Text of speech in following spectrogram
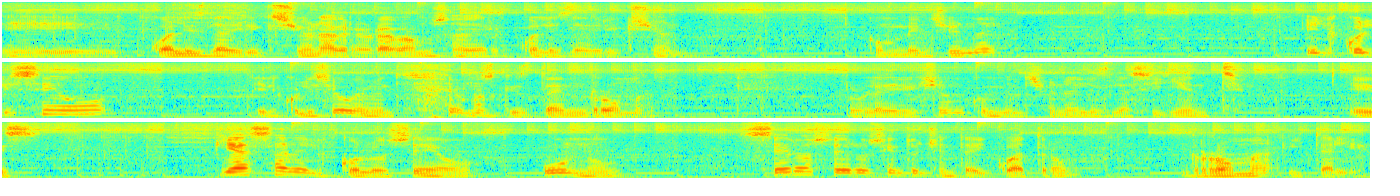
Eh, ¿Cuál es la dirección? A ver, ahora vamos a ver cuál es la dirección convencional. El Coliseo, el Coliseo obviamente sabemos que está en Roma, pero la dirección convencional es la siguiente. Es Piazza del Coloseo 1 00184 Roma, Italia.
